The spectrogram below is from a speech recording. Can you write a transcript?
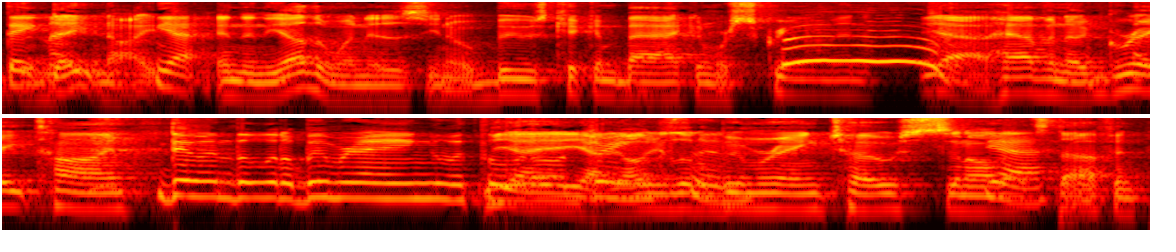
Date the night. date night. Yeah. And then the other one is, you know, booze kicking back and we're screaming. Yeah, having a great time. Doing the little boomerang with the yeah, little yeah, yeah. All your little and- boomerang toasts and all Yeah. that stuff. And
